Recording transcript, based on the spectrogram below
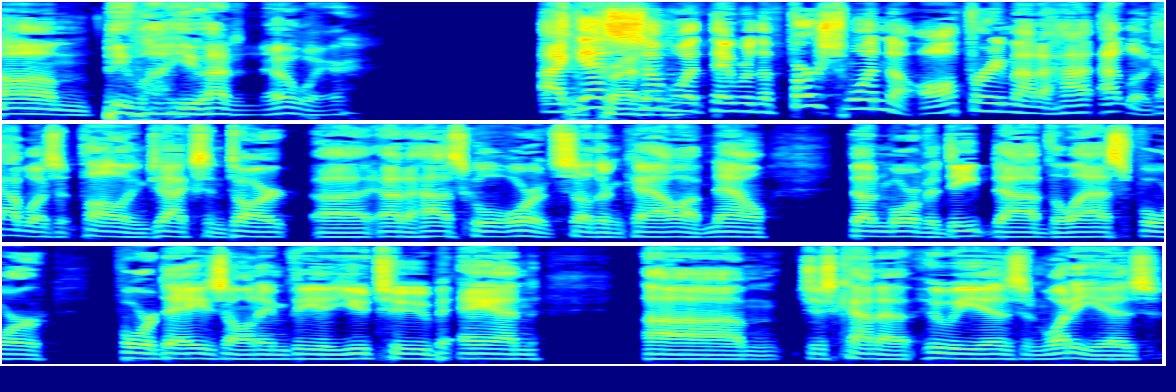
Um, BYU out of nowhere. I guess incredible. somewhat they were the first one to offer him out of high. I- Look, I wasn't following Jackson Dart uh, out of high school or at Southern Cal. I've now done more of a deep dive the last four four days on him via YouTube and um, just kind of who he is and what he is.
